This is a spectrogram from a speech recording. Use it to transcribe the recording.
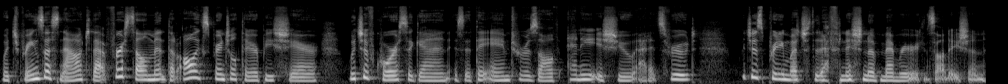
Which brings us now to that first element that all experiential therapies share, which of course, again, is that they aim to resolve any issue at its root, which is pretty much the definition of memory reconsolidation.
